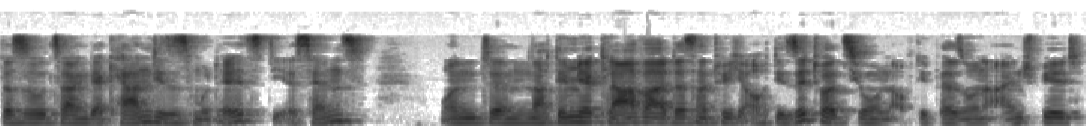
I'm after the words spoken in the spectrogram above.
das ist sozusagen der Kern dieses Modells, die Essenz. Und ähm, nachdem mir klar war, dass natürlich auch die Situation auf die Person einspielt,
